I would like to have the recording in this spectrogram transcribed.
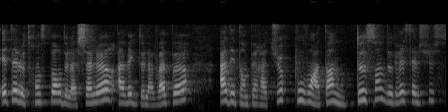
était le transport de la chaleur avec de la vapeur à des températures pouvant atteindre 200 degrés Celsius.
